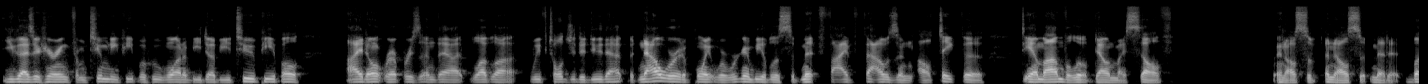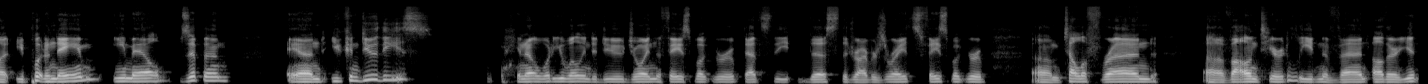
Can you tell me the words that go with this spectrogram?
you guys are hearing from too many people who want to be W 2 people. I don't represent that, blah, blah. We've told you to do that. But now we're at a point where we're going to be able to submit 5,000. I'll take the damn envelope down myself and I'll and I'll submit it. But you put a name, email, zip in, and you can do these. You know, what are you willing to do? Join the Facebook group. That's the this the drivers' rights Facebook group. Um, tell a friend. Uh, volunteer to lead an event. Other you,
